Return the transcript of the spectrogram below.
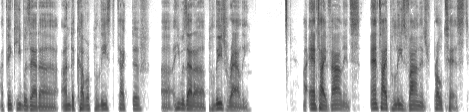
I think he was at a undercover police detective. Uh, he was at a police rally, anti-violence, anti-police violence protest,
